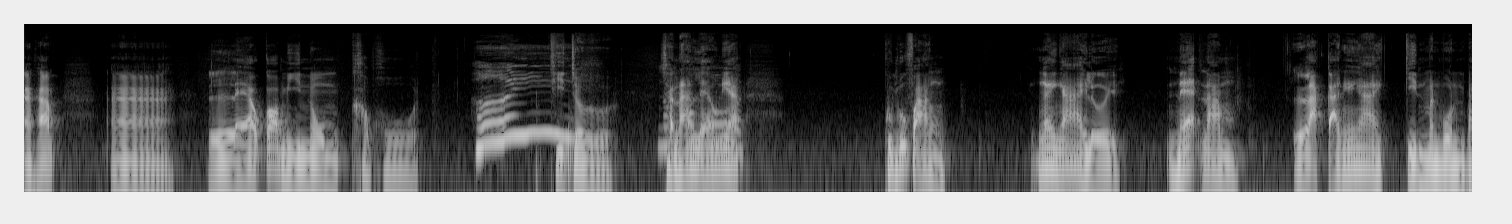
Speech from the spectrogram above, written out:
นะครับอ่าแล้วก็มีนมข้าวโพดเฮ้ยที่เจอนมฉะนั้นแล้วเนี่ยข้าวโพดคุณผู้ฟังง่าย ๆเลย แนะนำหลักการง่าย ๆ กินมันวนไป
